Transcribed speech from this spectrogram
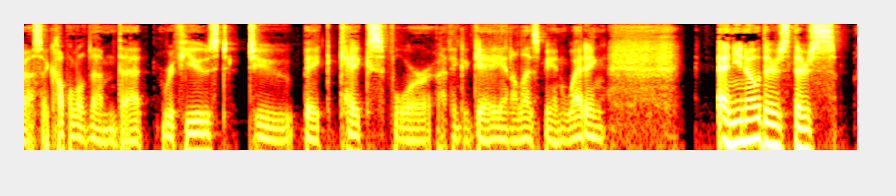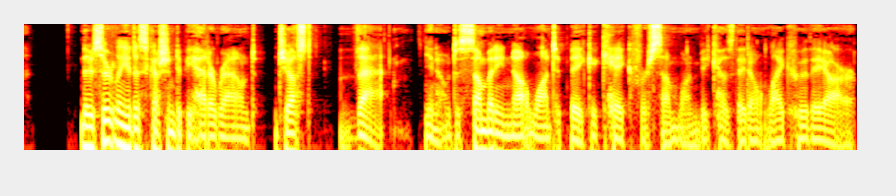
US, a couple of them that refused to bake cakes for I think a gay and a lesbian wedding. And you know there's there's there's certainly a discussion to be had around just that. You know, does somebody not want to bake a cake for someone because they don't like who they are?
